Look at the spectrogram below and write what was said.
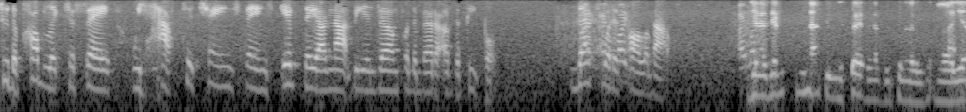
to the public to say we have to change things if they are not being done for the better of the people. That's what it's all about. Yeah, I'm happy you say that because uh, yeah,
